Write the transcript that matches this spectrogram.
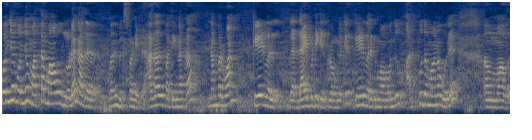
கொஞ்சம் கொஞ்சம் மற்ற மாவுகளோட நான் அதை வந்து மிக்ஸ் பண்ணிப்பேன். அதாவது பார்த்திங்கனாக்கா நம்பர் ஒன் கேழ்வரகு. டயபெட்டிக் இருக்கிறவங்களுக்கு கேழ்வரகு மாவு வந்து அற்புதமான ஒரு மாவு.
